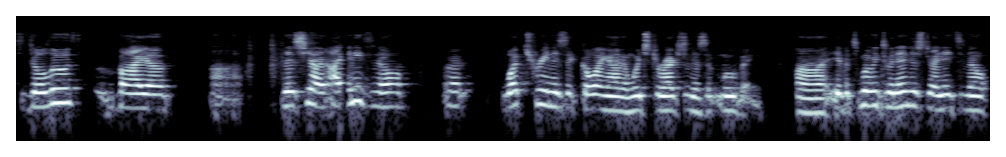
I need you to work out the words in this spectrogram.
to Duluth via uh, this yard. I need to know uh, what train is it going on and which direction is it moving. Uh, if it's moving to an industry, I need to know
